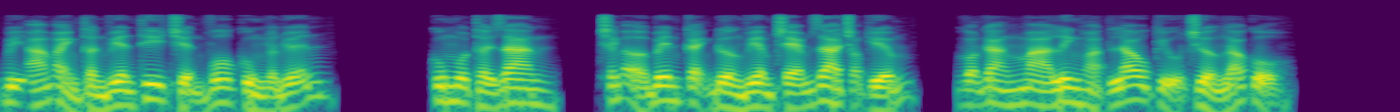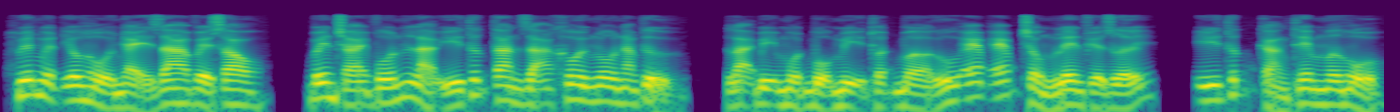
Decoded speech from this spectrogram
bị ám ảnh thần viên thi triển vô cùng nhuẩn nhuyễn. Cùng một thời gian, tránh ở bên cạnh đường viêm chém ra trọng kiếm, gọn gàng mà linh hoạt lao cựu trưởng lão cổ. Huyết nguyệt yêu hồ nhảy ra về sau, bên trái vốn là ý thức tan giã khôi ngô nam tử, lại bị một bộ mỹ thuật bờ uff trồng lên phía dưới, ý thức càng thêm mơ hồ.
